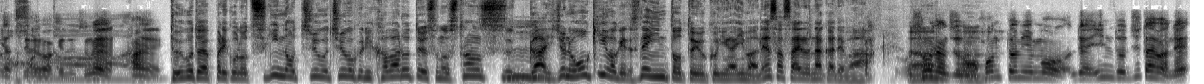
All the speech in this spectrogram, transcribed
い、やってるわけですね。はい、ということはやっぱりこの次の中中国に変わるというそのスタンスが非常に大きいわけですね、インドという国が今ね支える中では。そうなんですよ、うん、本当にもう、で、インド自体はね、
